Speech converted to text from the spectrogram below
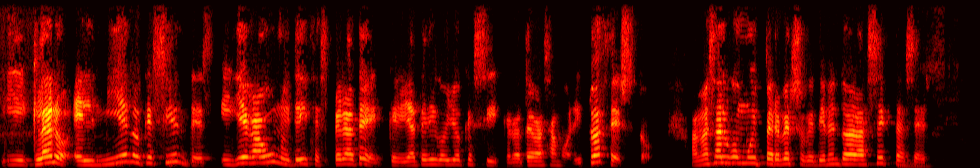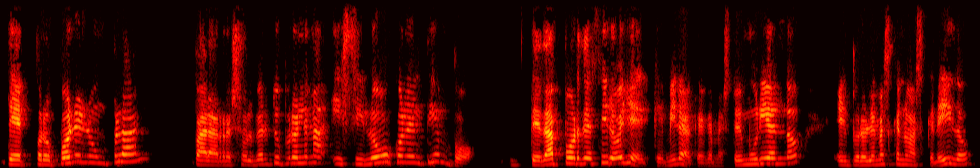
Y claro, el miedo que sientes y llega uno y te dice, espérate, que ya te digo yo que sí, que no te vas a morir. Tú haces esto. Además, algo muy perverso que tienen todas las sectas es, te proponen un plan para resolver tu problema y si luego con el tiempo te da por decir, oye, que mira, que, que me estoy muriendo, el problema es que no has creído,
